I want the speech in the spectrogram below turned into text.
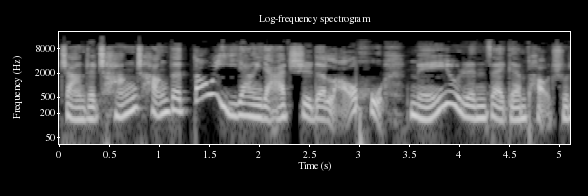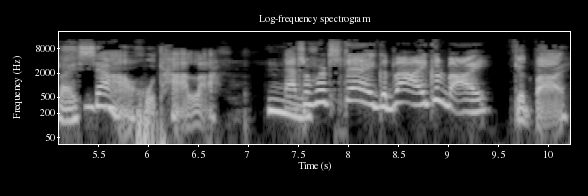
长着长长的刀一样牙齿的老虎，没有人再敢跑出来吓唬它了。That's hmm. all for today. Goodbye. Goodbye. Goodbye.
